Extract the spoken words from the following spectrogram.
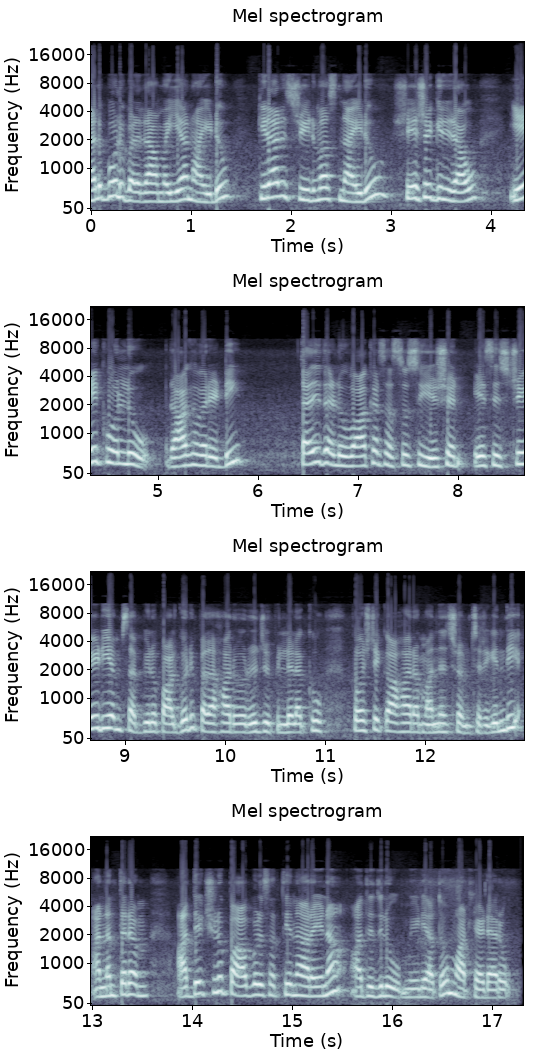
Nalubolu Balaramaiah Naidu Kilari Srinivas Naidu Seshagirirao A Kollu Raghavareddy తదితరులు వాకర్స్ అసోసియేషన్ ఏసీ స్టేడియం సభ్యులు పాల్గొని పదహారో రోజు పిల్లలకు పౌష్టికాహారం అందించడం జరిగింది. అనంతరం అధ్యక్షుడు పాబుల సత్యనారాయణ అతిథులు మీడియాతో మాట్లాడారు.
